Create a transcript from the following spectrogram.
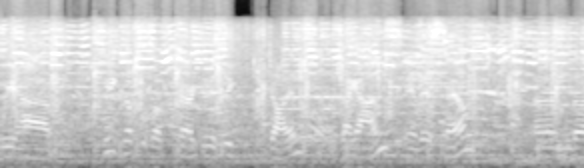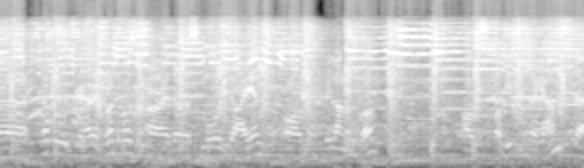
We have three couples of characteristic giants, gegants, in this town. And the couple which we have in front of us are the small giants of Vilanova, of Spatist gegants, uh,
